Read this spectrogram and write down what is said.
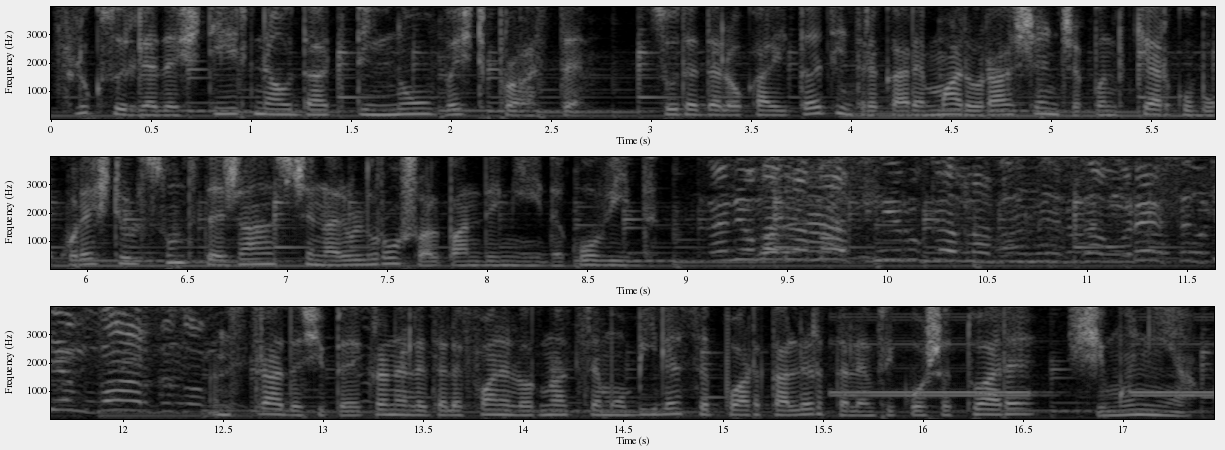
Fluxurile de știri ne-au dat din nou vești proaste. Sute de localități, între care mari orașe, începând chiar cu Bucureștiul, sunt deja în scenariul roșu al pandemiei de COVID. În stradă și pe ecranele telefoanelor noastre mobile se poartă alertele înfricoșătoare și mânia.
